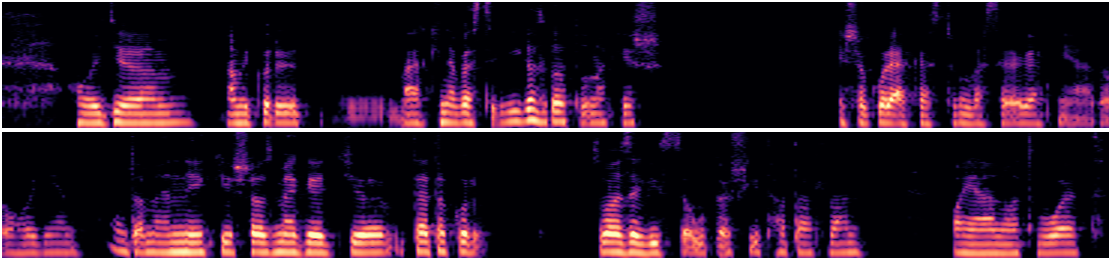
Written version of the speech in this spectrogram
hogy amikor őt már kinevezték igazgatónak, és, és akkor elkezdtünk beszélgetni erről, hogy én oda mennék, és az meg egy, tehát akkor szóval az egy visszautasíthatatlan ajánlat volt,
